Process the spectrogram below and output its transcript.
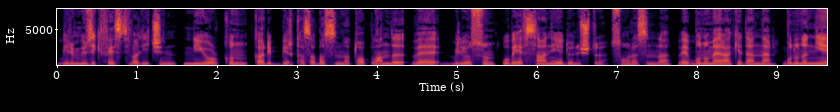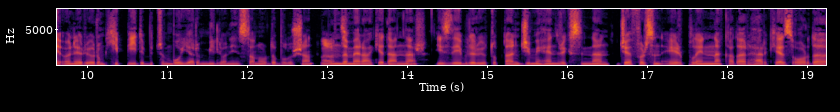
bir müzik festivali için New York'un garip bir kasabasında toplandı ve biliyorsun bu bir efsaneye dönüştü sonrasında ve bunu merak edenler bunu da niye öneriyorum? Hippiydi bütün bu yarım milyon insan orada buluşan. Evet. Bunu da merak edenler izleyebilir YouTube'dan Jimi Hendrix'inden Jefferson Airplane'ine kadar herkes orada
